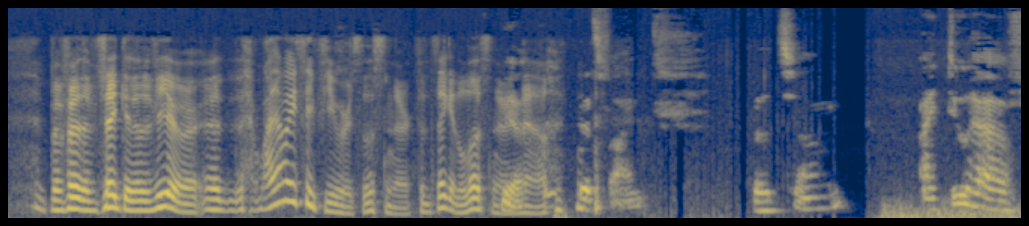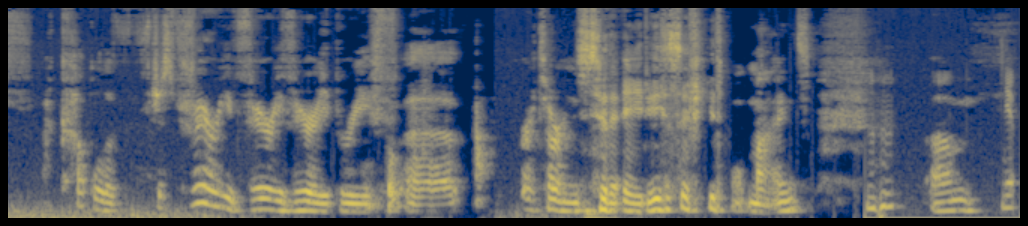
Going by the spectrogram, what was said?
but for the sake of the viewer, uh, why do I say viewers, listener? For the sake of the listener, Yeah. now. that's fine. But um, I do have a couple of just very, very, very brief uh, returns to the 80s, if you don't mind. Mhm. Um, Yep.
